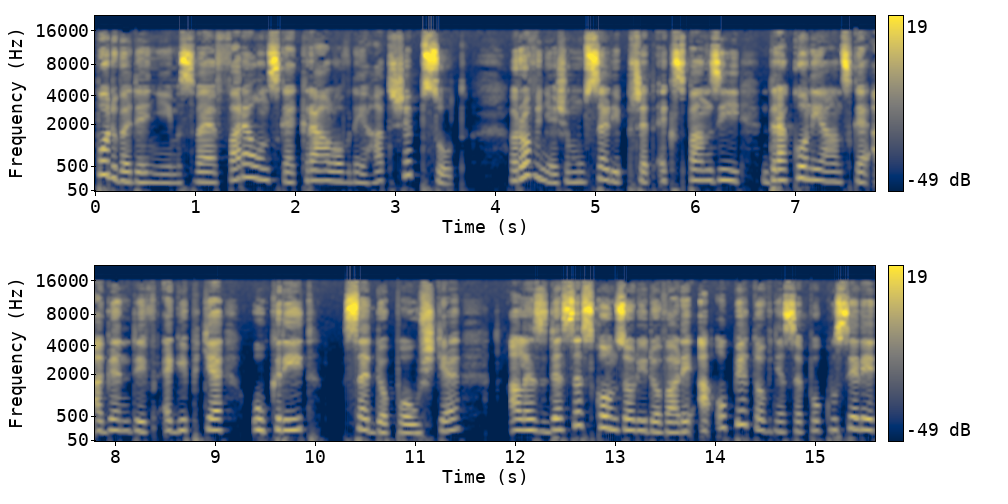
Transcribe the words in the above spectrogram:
pod vedením své faraonské královny Hatšepsut rovněž museli před expanzí drakoniánské agendy v Egyptě ukrýt se do pouště, ale zde se skonzolidovali a opětovně se pokusili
